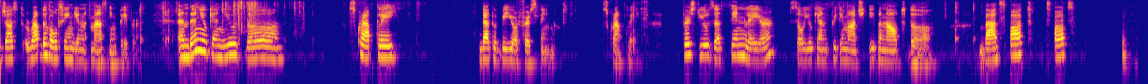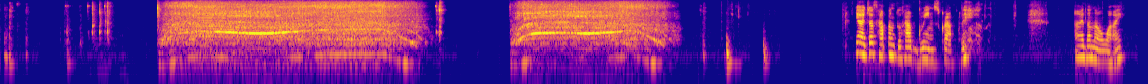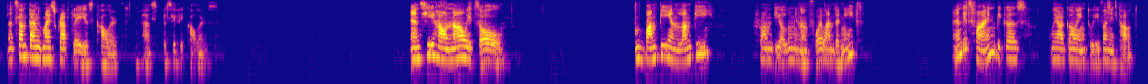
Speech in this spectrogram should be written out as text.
just wrap the whole thing in masking paper. And then you can use the scrap clay. That would be your first thing, scrap clay. First, use a thin layer so you can pretty much even out the bad spot spots. Yeah, I just happen to have green scrap clay. I don't know why. And sometimes my scrap clay is colored, has specific colors. And see how now it's all bumpy and lumpy from the aluminum foil underneath. And it's fine because we are going to even it out.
